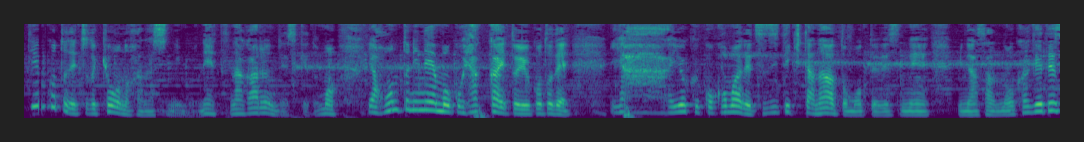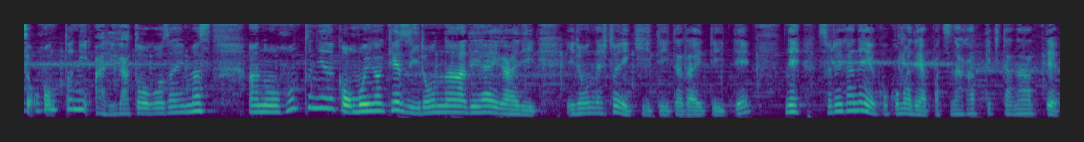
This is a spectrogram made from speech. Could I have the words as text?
っていうことで、ちょっと今日の話にもね、つながるんですけども、いや、本当にね、もう500回ということで、いやー、よくここまで続いてきたなと思ってですね、皆さんのおかげです。本当にありがとうございます。あの、本当になんか思いがけずいろんな出会いがあり、いろんな人に聞いていただいていて、ね、それがね、ここまでやっぱ繋がってきたなって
